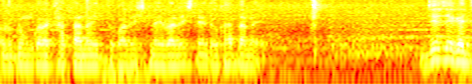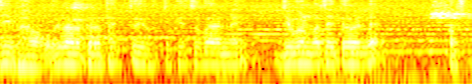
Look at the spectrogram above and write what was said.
ওরকম করে খাতা নাই তো, বালিশ নেই বালিশ নেই তো, খাতা নাই। যে জায়গায় যে ভাও, ওইভাবে করে থাকতে হইব তো, কিছু করার নেই। জীবন বাঁচাইতে হলে কষ্ট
